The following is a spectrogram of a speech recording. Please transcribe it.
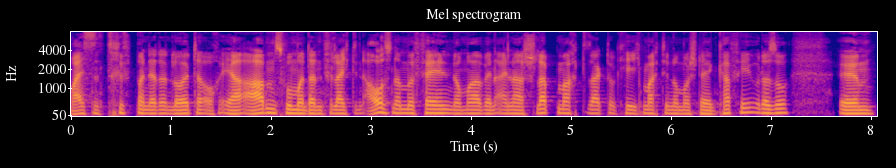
meistens trifft man ja dann Leute auch eher abends, wo man dann vielleicht in Ausnahmefällen nochmal, wenn einer schlapp macht, sagt, okay, ich mach dir nochmal schnell einen Kaffee oder so. Ähm,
